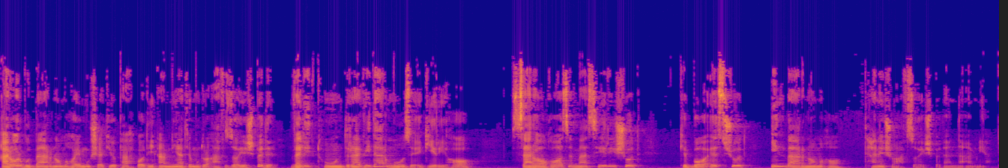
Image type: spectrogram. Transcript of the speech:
قرار بود برنامه های موشکی و پهبادی امنیتمون رو افزایش بده ولی تندروی در موضع گیری ها سرآغاز مسیری شد که باعث شد این برنامه ها تنش و افزایش بدن نه امنیت.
